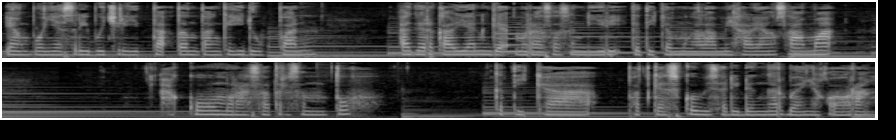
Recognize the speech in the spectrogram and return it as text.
yang punya seribu cerita tentang kehidupan, agar kalian gak merasa sendiri ketika mengalami hal yang sama. Aku merasa tersentuh ketika podcastku bisa didengar banyak orang.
